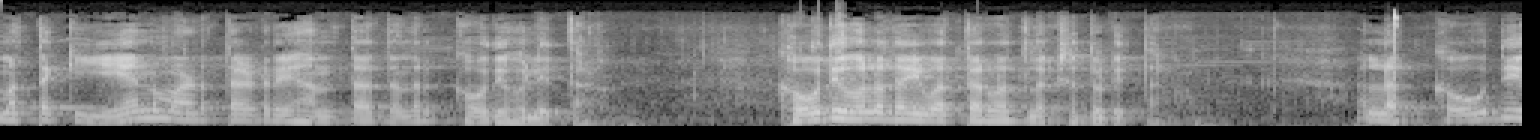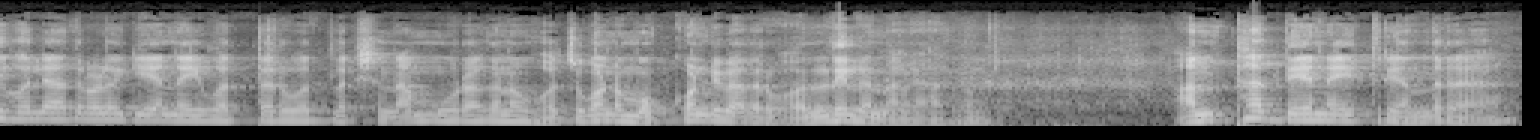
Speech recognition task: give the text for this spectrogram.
ಮತ್ತಕ್ಕೆ ಏನು ಮಾಡ್ತಾಳ್ರಿ ಅಂಥದ್ದಂದ್ರೆ ಕೌದಿ ಹೊಲಿತಾಳೆ. ಕೌದಿ ಹೊಲದ ಐವತ್ತು ಅರುವತ್ತು ಲಕ್ಷ ದುಡಿತಾಳೆ. ಅಲ್ಲ, ಕೌದಿ ಹೊಲೆ ಅದರೊಳಗೆ ಏನು ಐವತ್ತು ಅರುವತ್ತು ಲಕ್ಷ ನಮ್ಮ ಊರಾಗ ನಾವು ಹೊಚ್ಕೊಂಡು ಮುಕ್ಕೊಂಡಿವಿ ಅದ್ರ ಹೊಲ್ದಿಲ್ಲ ನಾವು ಯಾರು ಅಂಥದ್ದೇನೈತ್ರಿ ಅಂದ್ರೆ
